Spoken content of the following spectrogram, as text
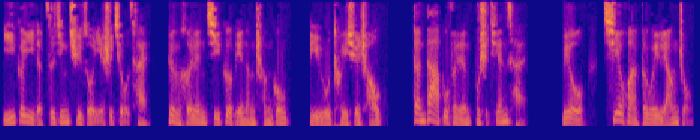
一个亿的资金去做也是韭菜。任何人极个别能成功，比如退学炒股，但大部分人不是天才。六切换分为两种，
